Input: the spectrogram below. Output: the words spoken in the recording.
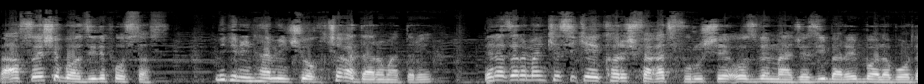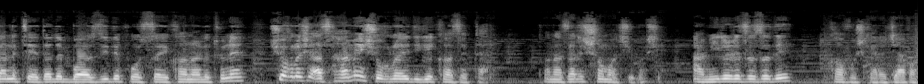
و افزایش بازدید پستاست می‌دونین همین شغل چقدر درآمد داره؟ به نظر من کسی که کارش فقط فروش عضو مجازی برای بالا بردن تعداد بازدید پستای کانالتونه شغلش از همه شغلای دیگه کاذب تره تا نظر شما چی باشه؟ امیر رضازاده کاوشگر جوان.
